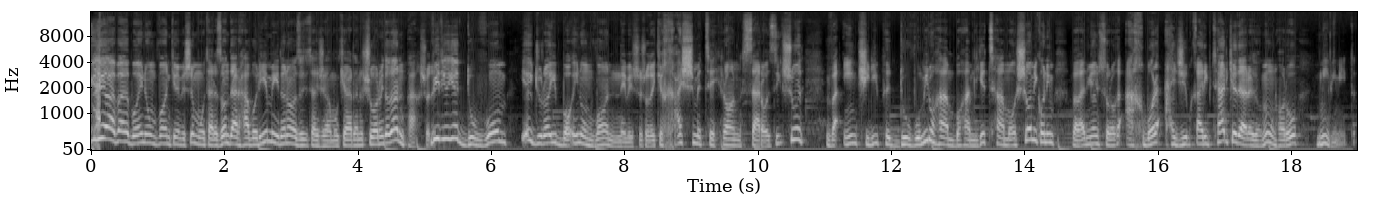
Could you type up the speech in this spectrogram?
ویدیو اول با این عنوان که نوشته معترضان در حوالی میدان آزادی تجمع کردن و شعار می‌دادن پخش شده. ویدیوی دوم یک جورایی با این عنوان نوشته شده که خشم تهران سرازیر شد و این کلیپ دومی رو هم با همدیگه تماشا می‌کنیم و بعد میایم سراغ اخبار عجیب غریب تر که در ادامه اونها رو می‌بینید.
